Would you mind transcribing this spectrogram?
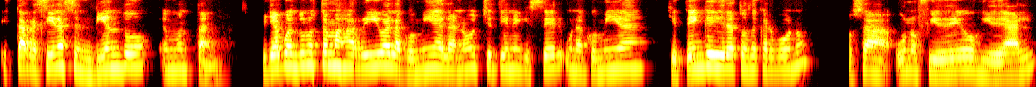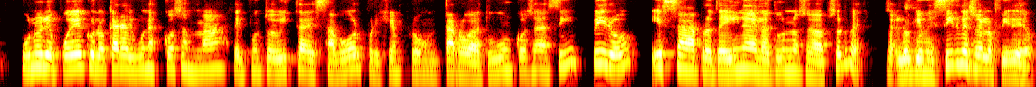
está recién ascendiendo en montaña. Ya cuando uno está más arriba, la comida de la noche tiene que ser una comida que tenga hidratos de carbono, o sea, unos fideos ideal. Uno le puede colocar algunas cosas más del punto de vista de sabor, por ejemplo, un tarro de atún, cosas así, pero esa proteína del atún no se va a absorber. Lo que me sirve son los fideos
